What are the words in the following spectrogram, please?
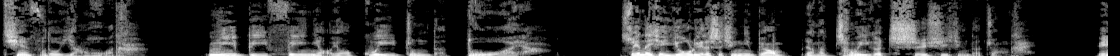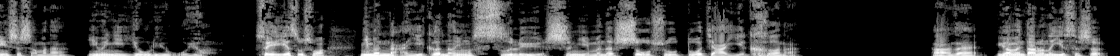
天父都养活它，你比飞鸟要贵重的多呀。所以那些忧虑的事情，你不要让它成为一个持续性的状态。原因是什么呢？因为你忧虑无用。所以耶稣说：“你们哪一个能用思虑使你们的寿数多加一刻呢？”啊，在原文当中的意思是，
